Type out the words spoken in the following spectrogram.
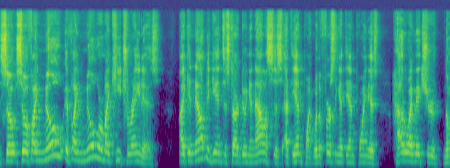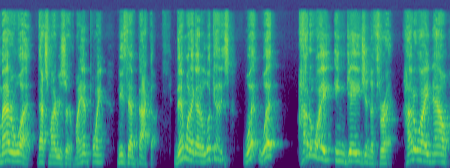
So so if I know if I know where my key terrain is, I can now begin to start doing analysis at the endpoint. Where the first thing at the endpoint is how do I make sure no matter what, that's my reserve. My endpoint needs to have backup. Then what I got to look at is what what how do I engage in the threat? How do I now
